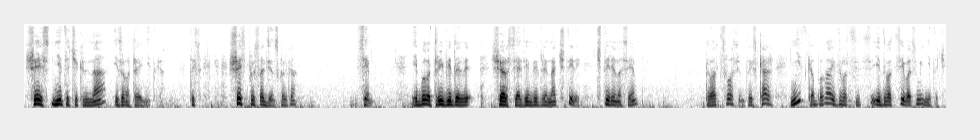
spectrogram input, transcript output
Шесть ниточек льна и золотая нитка. То есть шесть плюс один сколько? Семь. И было три вида шерсти, один вид льна, четыре. Четыре на семь. 28. То есть каждая нитка была из, 20, из 28 ниточек.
